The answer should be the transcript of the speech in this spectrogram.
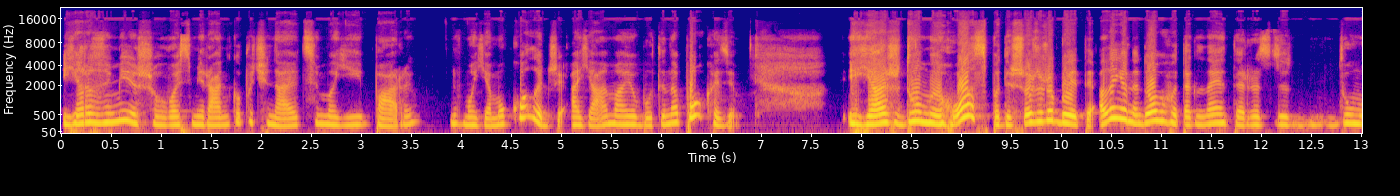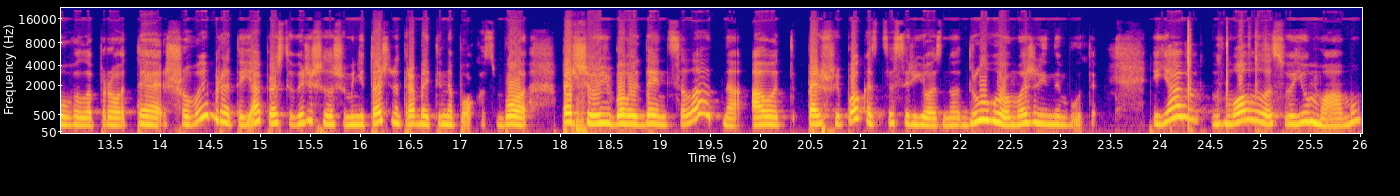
І я розумію, що о 8 ранку починаються мої пари в моєму коледжі, а я маю бути на показі. І я ж думаю, господи, що ж робити? Але я недовго, так знаєте, роздумувала про те, що вибрати. Я просто вирішила, що мені точно треба йти на показ. Бо перший учбовий день це ладно, а от перший показ це серйозно, другого може і не бути. І я вмовила свою маму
